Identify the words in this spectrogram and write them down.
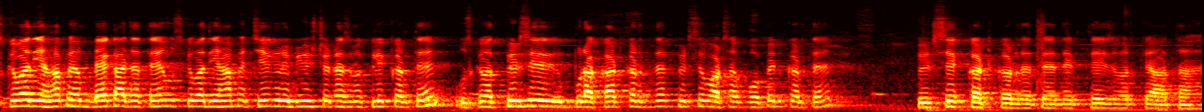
उसके बाद यहाँ पे हम बैक आ जाते हैं, उसके बाद यहाँ पे चेक रिव्यू स्टेटस में क्लिक करते हैं, उसके बाद फिर से पूरा कट कर देते हैं, फिर से व्हाट्सएप को ओपन करते हैं, फिर से कट कर देते हैं, देखते हैं इस बार क्या आता है।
